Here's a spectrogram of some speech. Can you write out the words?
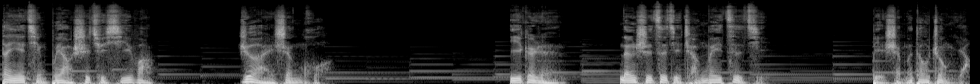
但也请不要失去希望，热爱生活。一个人能使自己成为自己，比什么都重要。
